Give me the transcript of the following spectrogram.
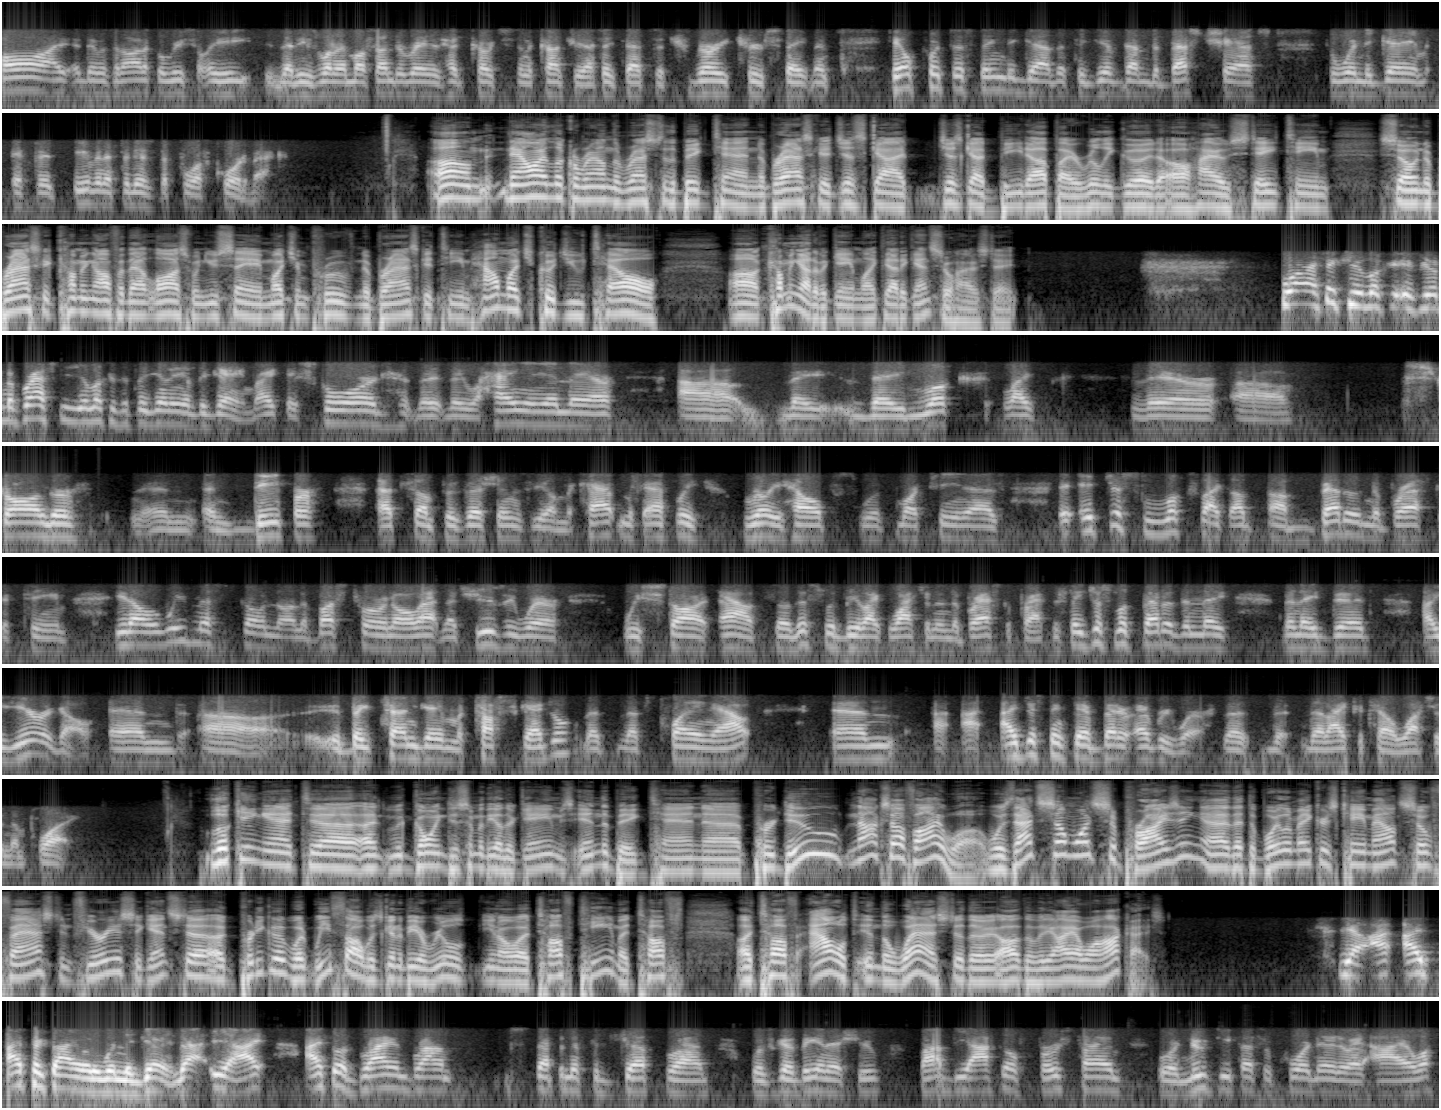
Paul, I, there was an article recently that he's one of the most underrated head coaches in the country. I think that's a tr- very true statement. He'll put this thing together to give them the best chance to win the game, if it even if it is the fourth quarterback. Um, now I look around the rest of the Big Ten. Nebraska just got just got beat up by a really good Ohio State team. So Nebraska coming off of that loss, when you say a much improved Nebraska team, how much could you tell uh, coming out of a game like that against Ohio State? Well, I think you look if you're Nebraska, you look at the beginning of the game, right? They scored, they, they were hanging in there. Uh, they they look like they're uh, stronger and and deeper at some positions. You know, McCaff- McCaffrey really helps with Martinez. It, it just looks like a, a better Nebraska team. You know, we missed going on the bus tour and all that. And that's usually where we start out. So this would be like watching a Nebraska practice. They just look better than they than they did a year ago. And uh, Big Ten gave them a tough schedule that that's playing out. And I, I just think they're better everywhere that, that that I could tell watching them play. Looking at uh, uh, going to some of the other games in the Big Ten, uh, Purdue knocks off Iowa. Was that somewhat surprising uh, that the Boilermakers came out so fast and furious against a, a, pretty good, what we thought was going to be a real, you know, a tough team, a tough, a tough out in the West of the of the Iowa Hawkeyes? Yeah, I, I I picked Iowa to win the game. That, yeah, I I thought Brian Brohm stepping in for Jeff Brohm was going to be an issue. Bob Diaco, first time or new defensive coordinator at Iowa,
